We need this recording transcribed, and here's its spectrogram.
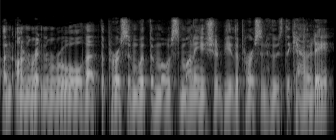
an unwritten rule that the person with the most money should be the person who's the candidate?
